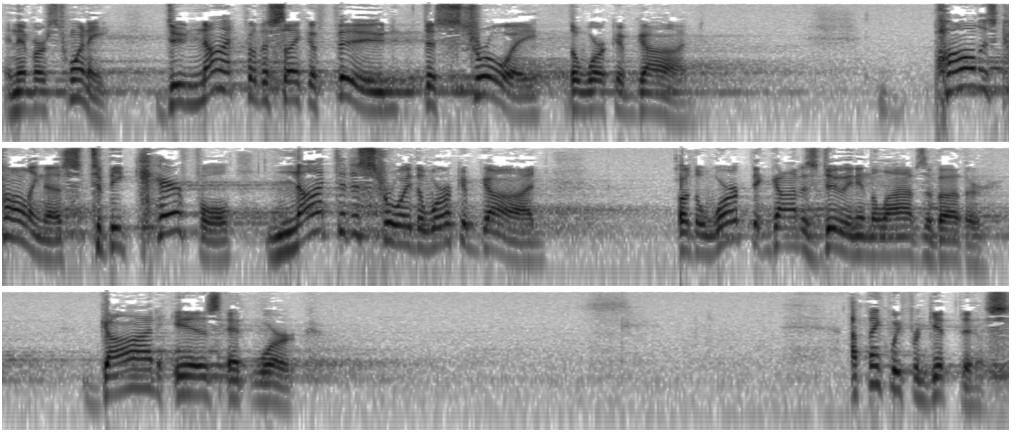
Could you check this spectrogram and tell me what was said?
And then verse 20, Do not for the sake of food destroy the work of God. Paul is calling us to be careful not to destroy the work of God or the work that God is doing in the lives of others. God is at work. I think we forget this.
